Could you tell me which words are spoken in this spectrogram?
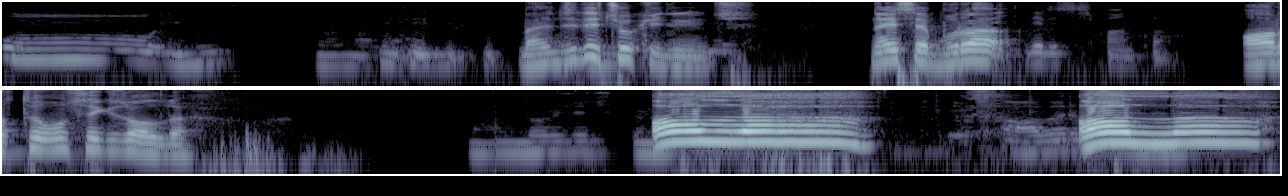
Oo ilginç. Normal. Bence de çok ilginç. Neyse bura artı 18 oldu. Allah! Allah!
